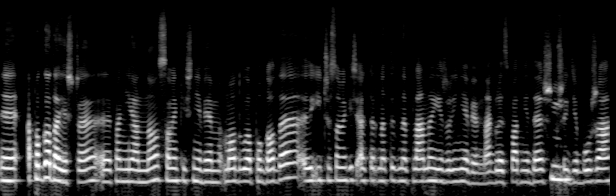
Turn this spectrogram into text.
E, a pogoda jeszcze, e, Pani Janno, są jakieś, nie wiem, modły o pogodę i czy są jakieś alternatywne plany, jeżeli, nie wiem, nagle spadnie deszcz, hmm. przyjdzie burza.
